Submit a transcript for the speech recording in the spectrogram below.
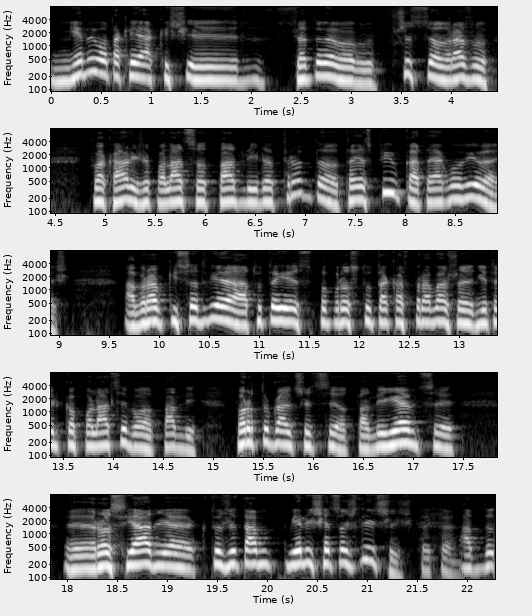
nie było takie jakieś, bo wszyscy od razu płakali, że Polacy odpadli, no trudno, to jest piłka, tak jak mówiłeś. A bramki są dwie, a tutaj jest po prostu taka sprawa, że nie tylko Polacy, bo odpadli Portugalczycy, odpadli Niemcy, e, Rosjanie, którzy tam mieli się coś liczyć. Tak, tak. A do,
